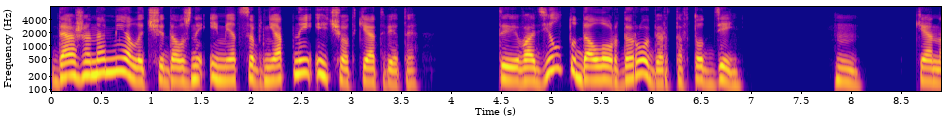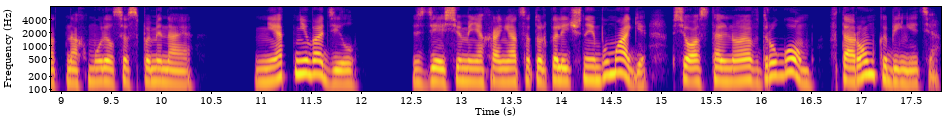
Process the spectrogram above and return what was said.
Даже на мелочи должны иметься внятные и четкие ответы. Ты водил туда лорда Роберта в тот день? Хм. Кеннет нахмурился, вспоминая. Нет, не водил. Здесь у меня хранятся только личные бумаги, все остальное в другом, втором кабинете.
